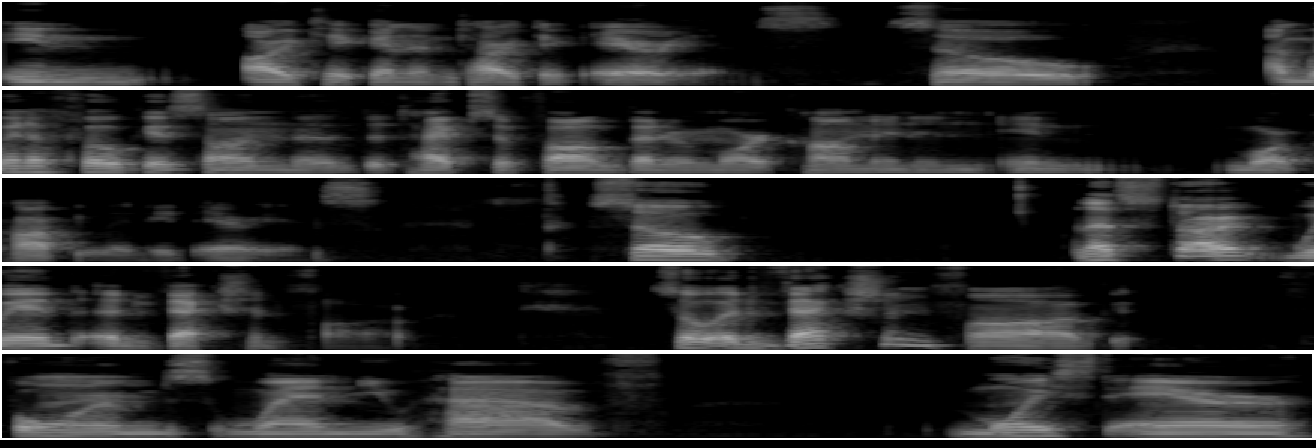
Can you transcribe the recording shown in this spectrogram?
in Arctic and Antarctic areas. So I'm going to focus on the, the types of fog that are more common in, in more populated areas. So let's start with advection fog. So advection fog forms when you have moist air,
